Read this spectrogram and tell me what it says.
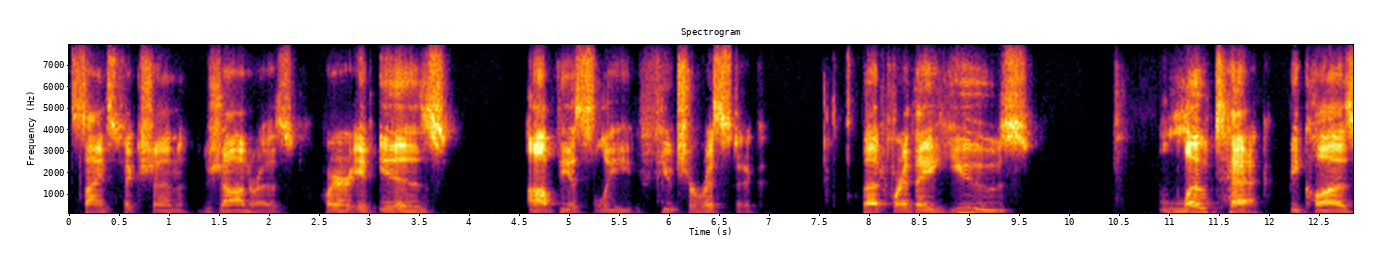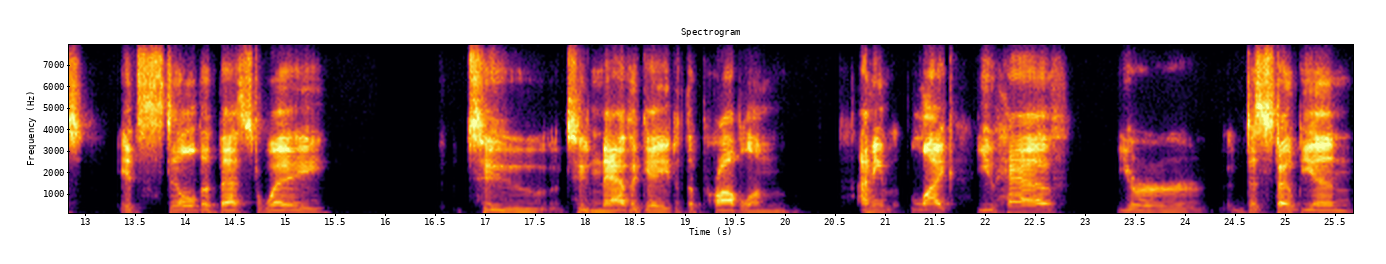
science fiction genres where it is obviously futuristic, but where they use low tech because it's still the best way to to navigate the problem. I mean, like you have your dystopian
